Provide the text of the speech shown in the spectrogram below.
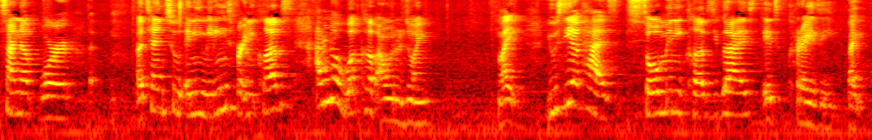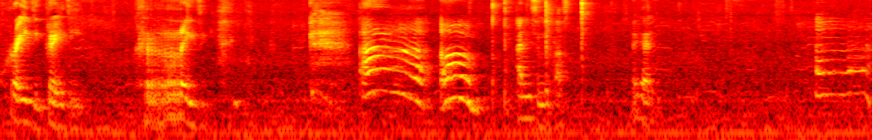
signed up or attend to any meetings for any clubs. I don't know what club I want to join. Like, UCF has so many clubs, you guys. It's crazy. Like crazy, crazy, crazy. ah, um, I need some lip gloss. Okay. Ah.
